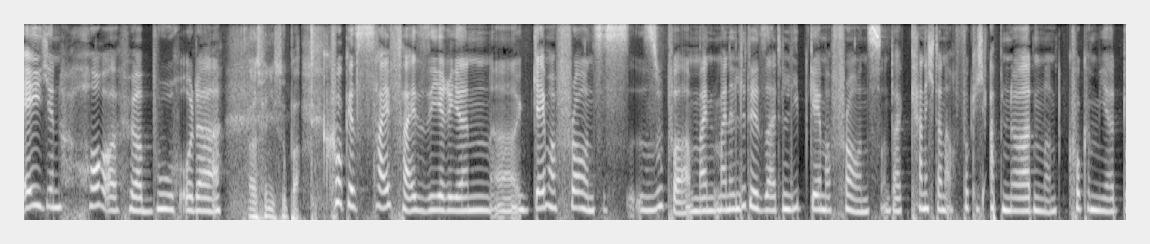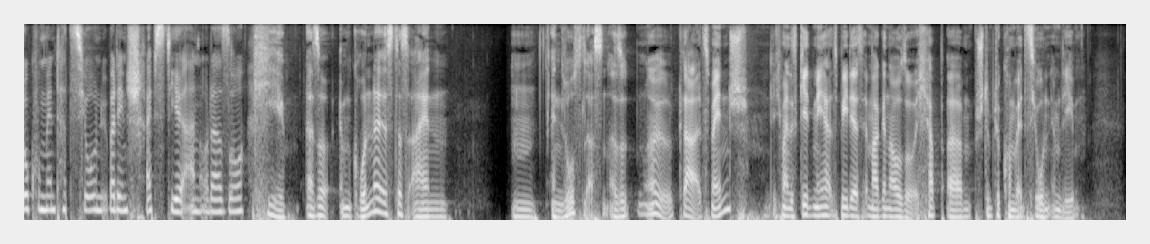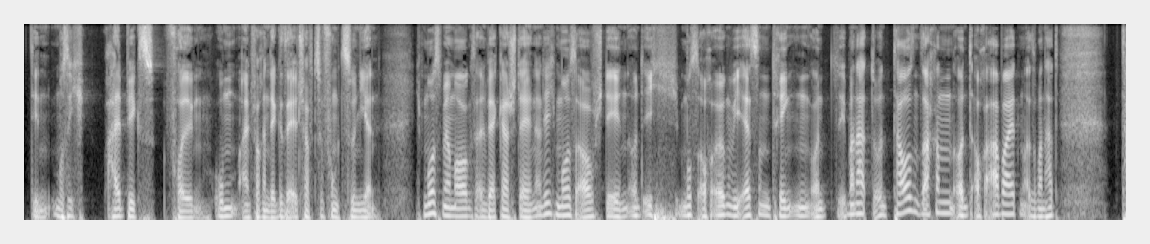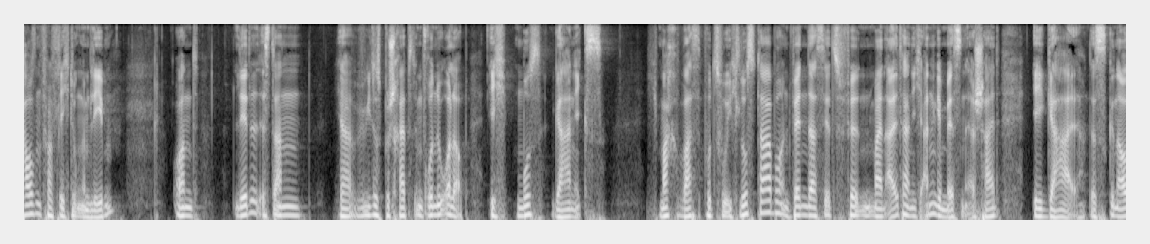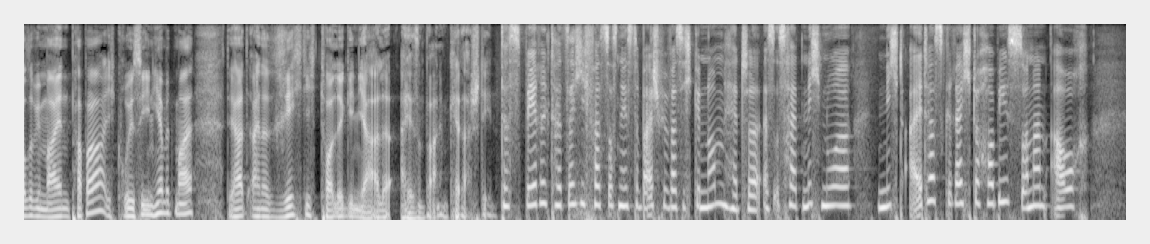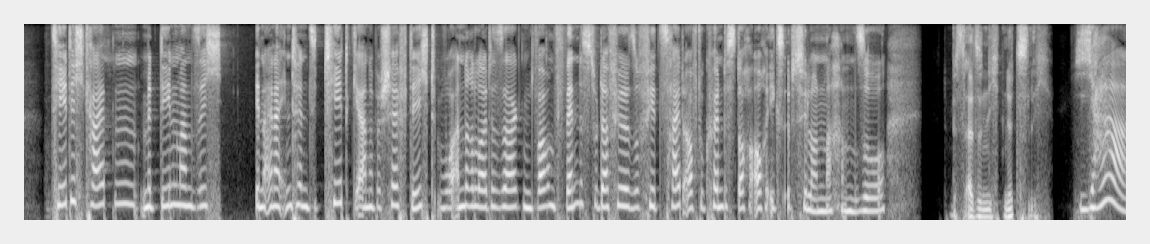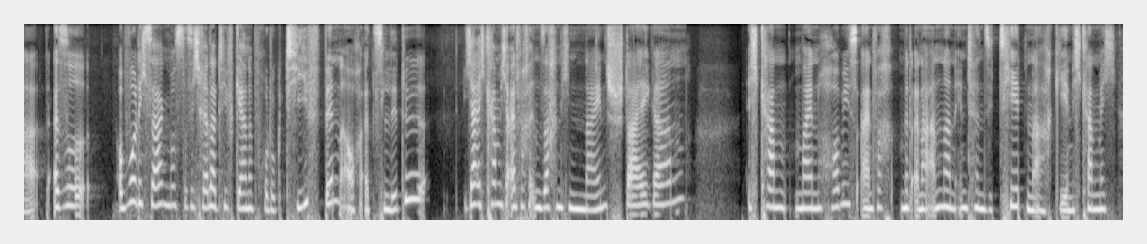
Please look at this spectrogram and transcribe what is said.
Alien-Horror-Hörbuch oder oh, das finde ich super. gucke Sci-Fi-Serien. Äh, Game of Thrones ist super. Mein, meine Little-Seite liebt Game of Thrones und da kann ich dann auch wirklich abnörden und gucke mir Dokumentationen über den Schreibstil an oder so. Okay, also im Grunde ist das ein mm, ein Loslassen. Also klar, als Mensch, ich meine, es geht mehr als BDS immer genauso. Ich habe ähm, bestimmte Konventionen im Leben. Den muss ich halbwegs folgen, um einfach in der Gesellschaft zu funktionieren. Ich muss mir morgens einen Wecker stellen und ich muss aufstehen und ich muss auch irgendwie essen, trinken und man hat und tausend Sachen und auch arbeiten. Also man hat tausend Verpflichtungen im Leben. Und Little ist dann, ja, wie du es beschreibst, im Grunde Urlaub. Ich muss gar nichts. Ich mache was, wozu ich Lust habe. Und wenn das jetzt für mein Alter nicht angemessen erscheint, egal. Das ist genauso wie mein Papa, ich grüße ihn hiermit mal, der hat eine richtig tolle, geniale Eisenbahn im Keller stehen. Das wäre tatsächlich fast das nächste Beispiel, was ich genommen hätte. Es ist halt nicht nur nicht altersgerechte Hobbys, sondern auch Tätigkeiten, mit denen man sich in einer Intensität gerne beschäftigt, wo andere Leute sagen, warum wendest du dafür so viel Zeit auf? Du könntest doch auch XY machen, so. Du bist also nicht nützlich. Ja, also obwohl ich sagen muss, dass ich relativ gerne produktiv bin, auch als Little. Ja, ich kann mich einfach in Sachen hineinsteigern. Ich kann meinen Hobbys einfach mit einer anderen Intensität nachgehen. Ich kann mich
